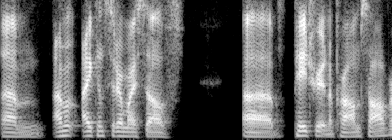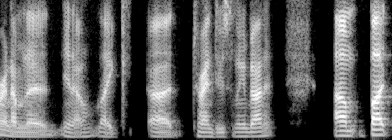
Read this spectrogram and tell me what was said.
um, I'm I consider myself a patriot and a problem solver, and I'm gonna you know like uh, try and do something about it. Um, but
